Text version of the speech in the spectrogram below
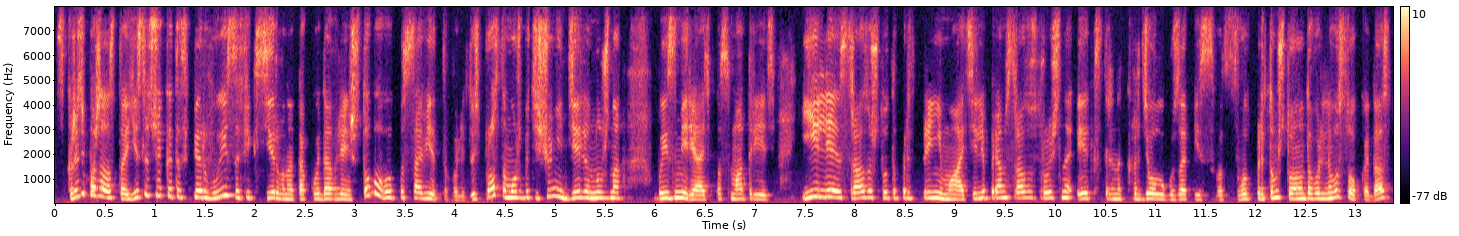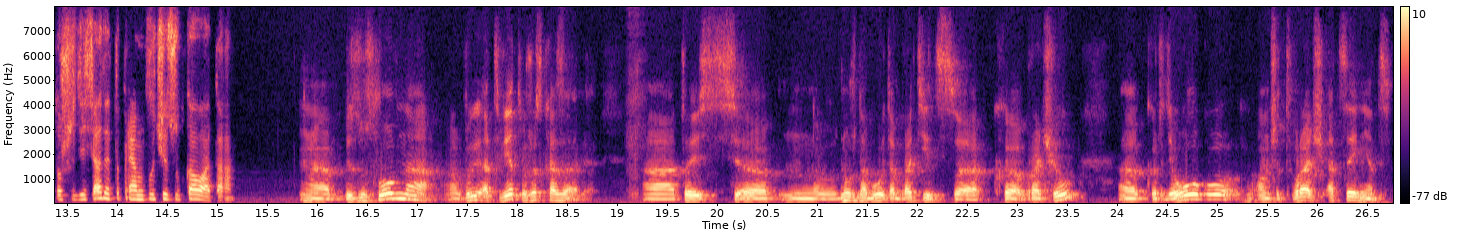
Скажите, пожалуйста, если у человека это впервые зафиксировано такое давление, что бы вы посоветовали? То есть просто, может быть, еще неделю нужно поизмерять, посмотреть, или сразу что-то предпринимать, или прям сразу срочно экстренно к кардиологу записываться. Вот при том, что оно довольно высокое, да, 160, это прям звучит жутковато. А, безусловно, вы ответ уже сказали. А, то есть э, нужно будет обратиться к врачу, к кардиологу, он, значит, врач оценит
